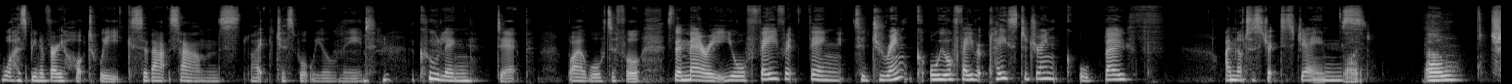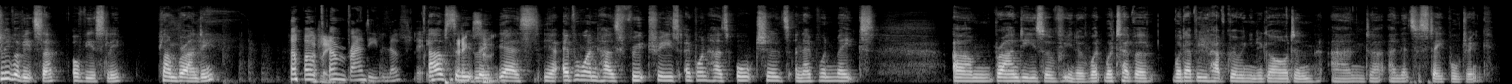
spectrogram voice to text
what has been a very hot week, so that sounds like just what we all need a cooling dip by a waterfall. So, then, Mary, your favourite thing to drink, or your favourite place to drink, or both? I'm not as strict as James. Right. Um, Slivovica, obviously, plum brandy. Oh, Lovely. plum brandy, lovely. Absolutely, Excellent. yes. Yeah, everyone has fruit trees, everyone has orchards, and everyone makes um, brandies of you know what- whatever whatever you have growing in your garden, and uh, and it's a staple drink.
